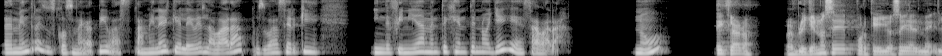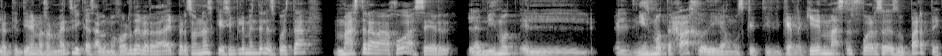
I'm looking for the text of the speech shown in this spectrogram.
también trae sus cosas negativas. También el que eleves la vara, pues va a hacer que indefinidamente gente no llegue a esa vara, ¿no? Sí, claro. Por ejemplo, yo no sé por qué yo soy el, que tiene mejor métricas. A lo mejor de verdad hay personas que simplemente les cuesta más trabajo hacer el mismo, el, mismo trabajo, digamos, que, que requiere más esfuerzo de su parte.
